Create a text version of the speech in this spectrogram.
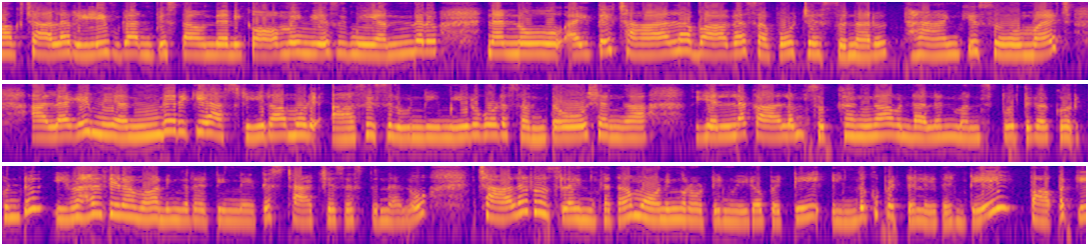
మాకు చాలా రిలీఫ్గా అనిపిస్తూ ఉంది అని కామెంట్ చేసి మీ అందరూ నన్ను అయితే చాలా బాగా సపోర్ట్ చేస్తున్నారు. థ్యాంక్ యూ సో మచ్ అలాగే మీ అందరికీ ఆ శ్రీరాముడి ఆశీస్సులు ఉండి మీరు కూడా సంతోషంగా ఎల్లకాలం సుఖంగా ఉండాలని మనస్ఫూర్తిగా కోరుకుంటూ ఇవాళ నా మార్నింగ్ రొటీన్ అయితే స్టార్ట్ చేసేస్తున్నాను. చాలా రోజులైంది కదా మార్నింగ్ రొటీన్ వీడియో పెట్టి. ఎందుకు పెట్టలేదంటే పాపకి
